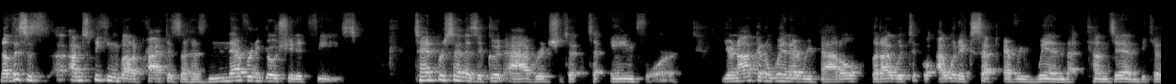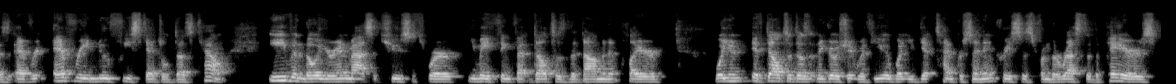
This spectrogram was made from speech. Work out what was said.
now this is i'm speaking about a practice that has never negotiated fees. 10% is a good average to, to aim for. You're not going to win every battle, but I would t- I would accept every win that comes in because every every new fee schedule does count. Even though you're in Massachusetts, where you may think that Delta is the dominant player, well, you, if Delta doesn't negotiate with you, but you get 10% increases from the rest of the payers,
